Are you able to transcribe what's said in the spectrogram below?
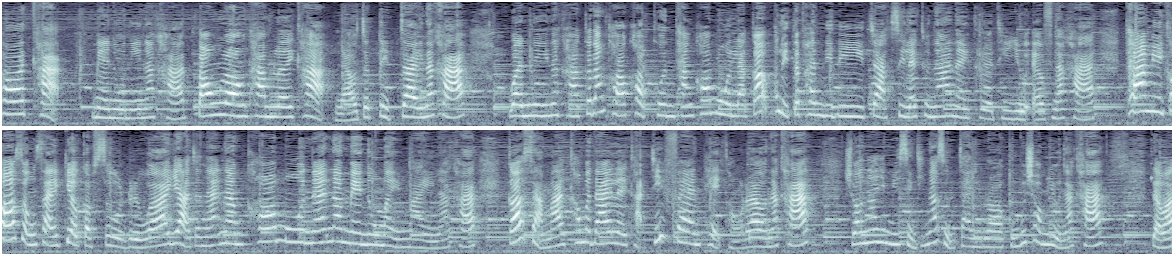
ทอดค่ะ เมนูนี้นะคะต้องลองทำเลยค่ะ แล้วจะติดใจนะคะ วันนี้นะคะก็ต้องขอขอบคุณทั้งข้อมูลและก็ผลิตภัณฑ์ดีๆ จาก Select Tuna ในเครือ TUF นะคะ ถ้ามีข้อสงสัยเกี่ยวกับสูตร หรือว่าอยากจะแนะนำข้อมูลแนะนำเมนูใหม่ ๆนะคะ ก็สามารถเข้ามาได้เลยค่ะ ที่แฟนเพจของเรานะคะ ช่วงหน้ายังมีสิ่งที่น่าสนใจรอคุณผู้ชมอยู่นะคะ แต่ว่า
